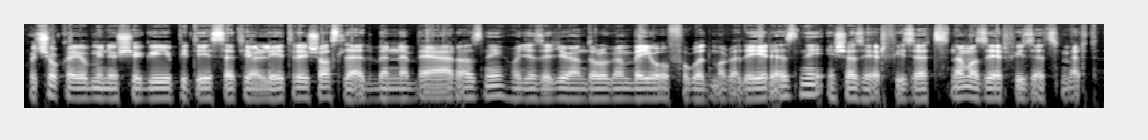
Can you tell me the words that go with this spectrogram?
hogy sokkal jobb minőségű építészet jön létre, és azt lehet benne beárazni, hogy ez egy olyan dolog, amiben jól fogod magad érezni, és ezért fizetsz. Nem azért fizetsz, mert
